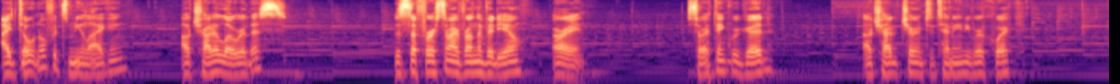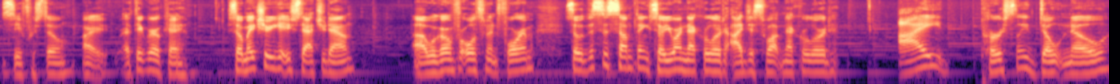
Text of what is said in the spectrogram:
I don't know if it's me lagging. I'll try to lower this. This is the first time I've run the video. All right. So I think we're good. I'll try to turn it to 1080 real quick. See if we're still... All right. I think we're okay. So make sure you get your statue down. Uh, we're going for ultimate form. So this is something... So you are Necrolord. I just swapped Necrolord. I personally don't know.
